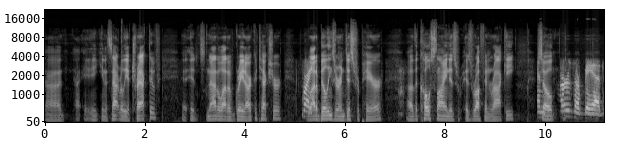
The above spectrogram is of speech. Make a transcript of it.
uh, you know, it's not really attractive. It's not a lot of great architecture. Right. A lot of buildings are in disrepair. Uh, the coastline is is rough and rocky. And so the cars are bad.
